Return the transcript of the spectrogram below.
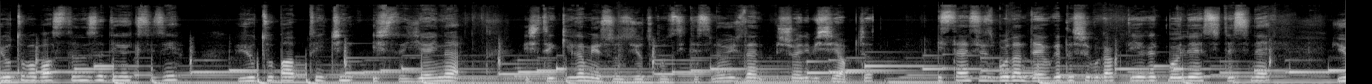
YouTube'a bastığınızda direkt sizi YouTube'a attığı için işte yayına işte giremiyorsunuz YouTube'un sitesine. O yüzden şöyle bir şey yapacağız. İsterseniz buradan devre dışı bırak diyerek böyle sitesine e,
